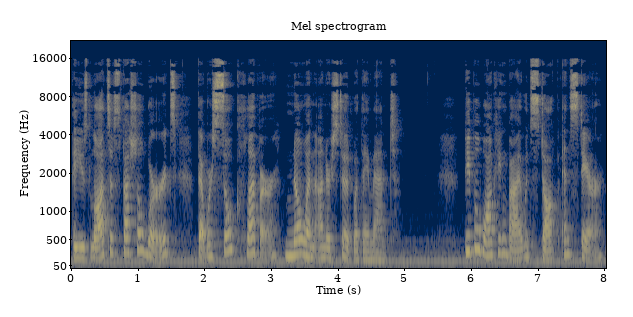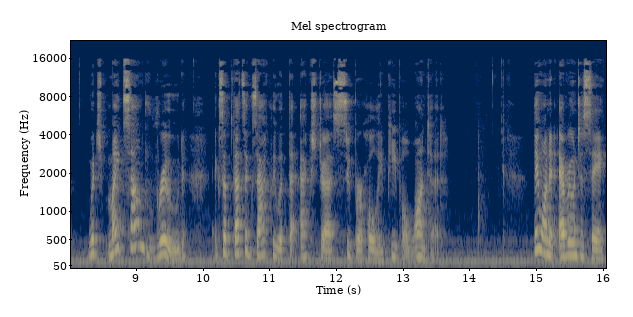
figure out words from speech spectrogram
They used lots of special words that were so clever, no one understood what they meant. People walking by would stop and stare, which might sound rude, except that's exactly what the extra super holy people wanted. They wanted everyone to say,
